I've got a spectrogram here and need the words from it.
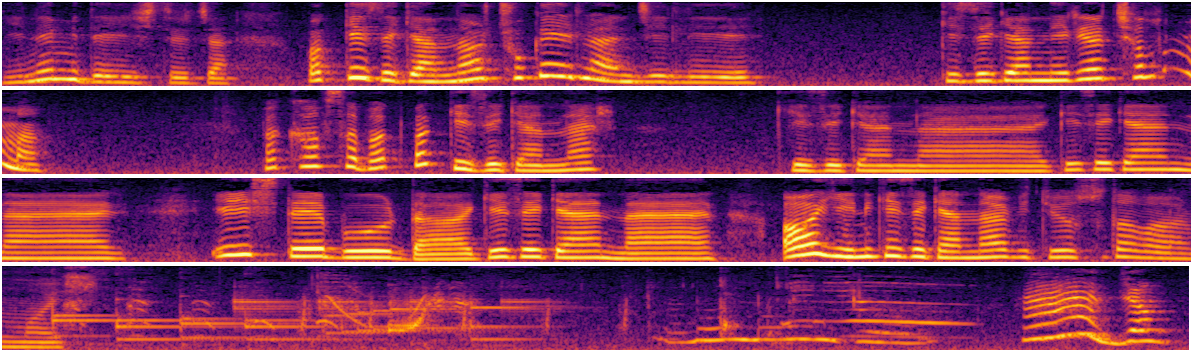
Yine mi değiştireceksin? Bak gezegenler çok eğlenceli. Gezegenleri açalım mı? Bak Hafsa bak bak gezegenler. Gezegenler, gezegenler. İşte burada gezegenler. Aa yeni gezegenler videosu da varmış. Ha cam.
